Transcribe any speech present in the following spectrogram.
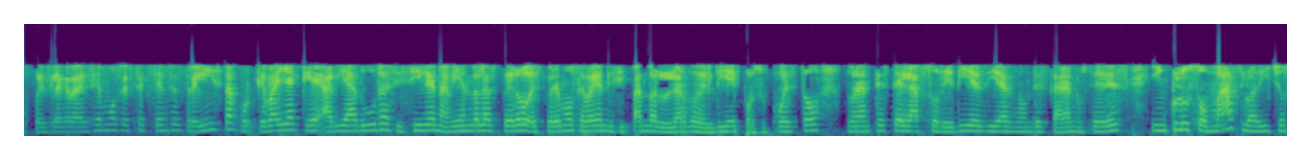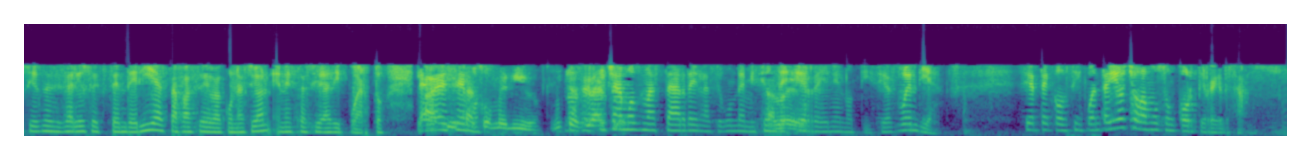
Pues le agradecemos esta extensa entrevista porque vaya que había dudas y siguen habiéndolas, pero esperemos se vayan disipando a lo largo del día y por supuesto durante este lapso de 10 días donde estarán ustedes, incluso más, lo ha dicho, si es necesario se extendería esta fase de vacunación en esta ciudad y puerto. Le agradecemos. convenido. Muchas Nos escuchamos más tarde en la segunda emisión de RN Noticias. Buen día. 7 con 58, vamos a un corte y regresamos.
